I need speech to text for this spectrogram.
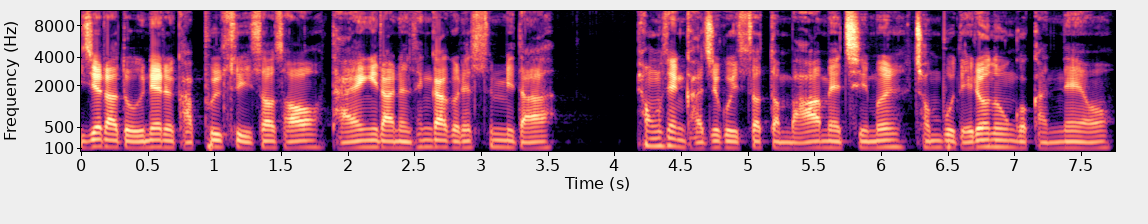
이제라도 은혜를 갚을 수 있어서 다행이라는 생각을 했습니다. 평생 가지고 있었던 마음의 짐을 전부 내려놓은 것 같네요.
